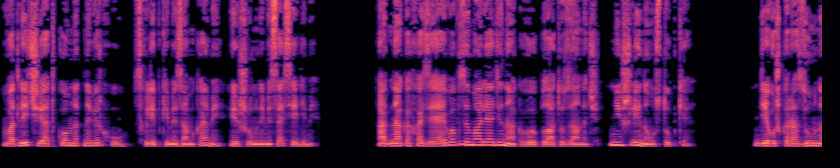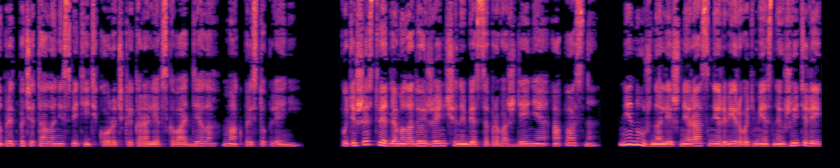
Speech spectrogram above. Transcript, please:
В отличие от комнат наверху, с хлипкими замками и шумными соседями. Однако хозяева взимали одинаковую плату за ночь, не шли на уступки. Девушка разумно предпочитала не светить корочкой королевского отдела маг преступлений. Путешествие для молодой женщины без сопровождения опасно. Не нужно лишний раз нервировать местных жителей,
